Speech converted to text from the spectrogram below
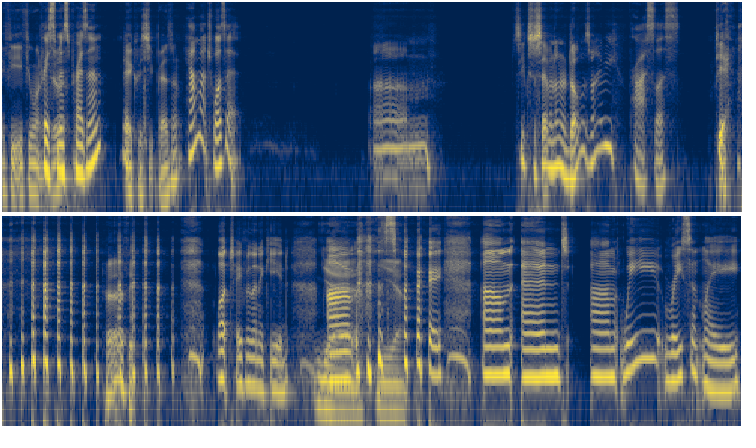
if you if you want Christmas present. Yeah, Christmas present. How much was it? Um, six or seven hundred dollars maybe. Priceless. Yeah. Perfect. A lot cheaper than a kid. Yeah. Um, yeah. so, um, and um, we recently,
